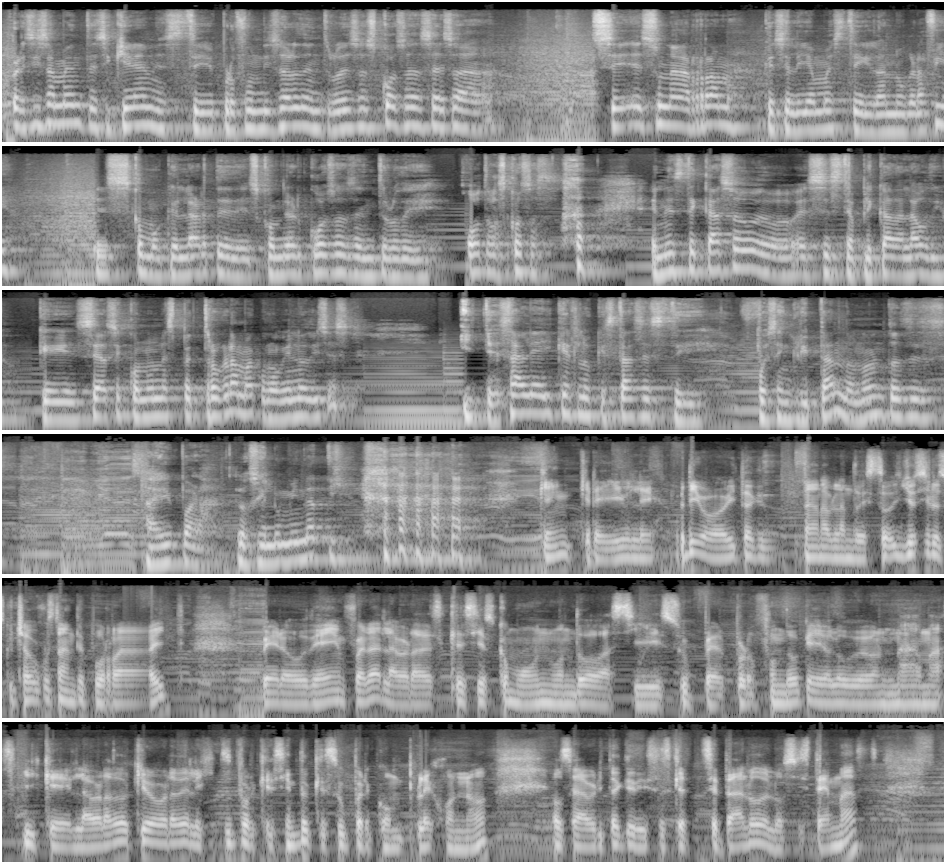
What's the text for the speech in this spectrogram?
precisamente si quieren este, profundizar dentro de esas cosas, esa es una rama que se le llama este, ganografía. Es como que el arte de esconder cosas dentro de otras cosas. en este caso es este, aplicada al audio, que se hace con un espectrograma, como bien lo dices, y te sale ahí qué es lo que estás este, pues encriptando, ¿no? Entonces, ahí para los Illuminati. Qué increíble. Digo, ahorita que están hablando de esto, yo sí lo he escuchado justamente por Right, pero de ahí en fuera la verdad es que sí es como un mundo así súper profundo que yo lo veo nada más y que la verdad lo quiero ver de lejitos porque siento que es súper complejo, ¿no? O sea, ahorita que dices que se te da lo de los sistemas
